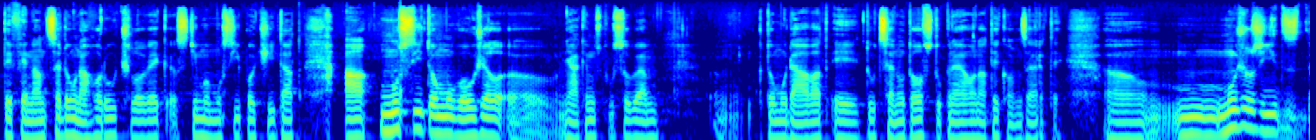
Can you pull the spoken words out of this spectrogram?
ty finance jdou nahoru, člověk s tím musí počítat a musí tomu bohužel nějakým způsobem k tomu dávat i tu cenu toho vstupného na ty koncerty. Ehm, můžu říct,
